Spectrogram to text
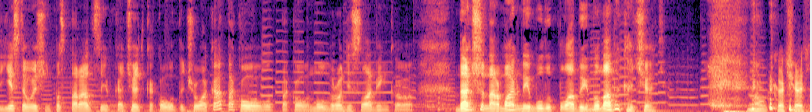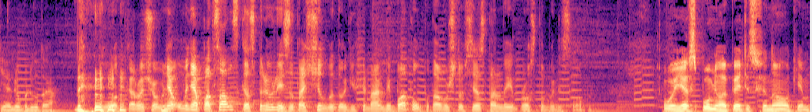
если очень постараться и вкачать какого-то чувака, такого вот такого, ну, вроде слабенького, дальше нормальные будут плоды, но надо качать. Ну, качать я люблю, да. Вот, короче, у меня, у меня пацан с кастрюлей затащил в итоге финальный батл, потому что все остальные просто были слабы. Ой, я вспомнил опять из финалки.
